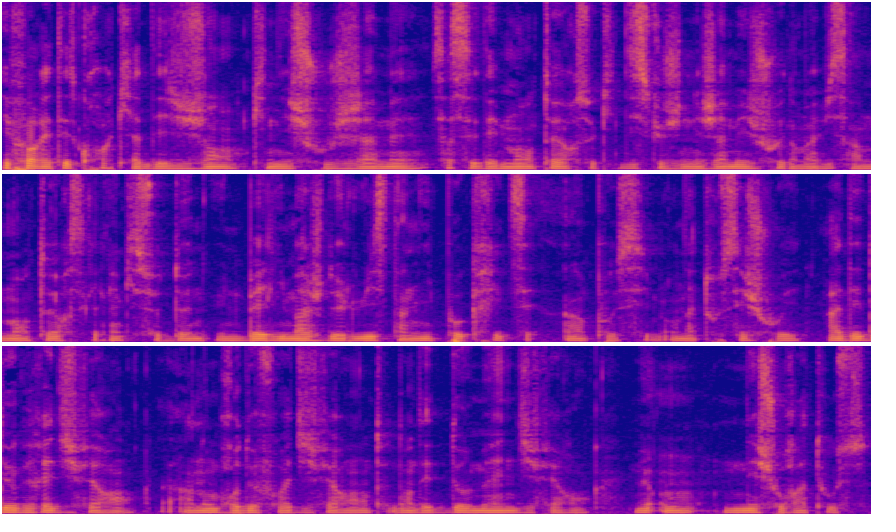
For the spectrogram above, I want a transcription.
Il faut arrêter de croire qu'il y a des gens qui n'échouent jamais. Ça c'est des menteurs, ceux qui disent que je n'ai jamais échoué dans ma vie, c'est un menteur, c'est quelqu'un qui se donne une belle image de lui, c'est un hypocrite, c'est impossible. On a tous échoué à des degrés différents, un nombre de fois différentes, dans des domaines différents, mais on échouera tous.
